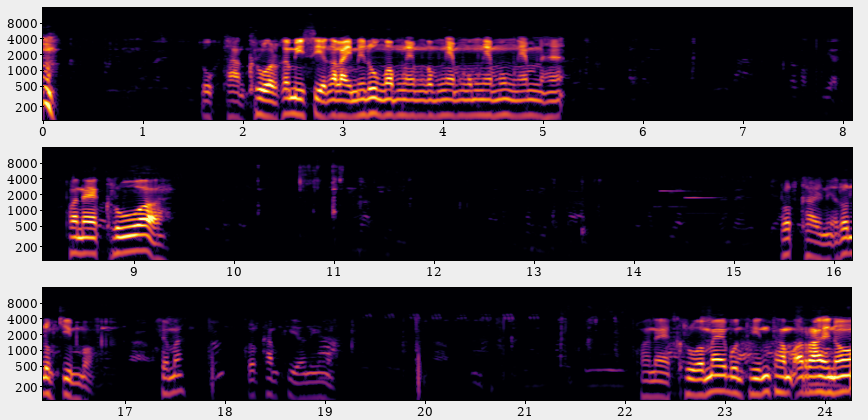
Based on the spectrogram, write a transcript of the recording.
อืมโอ้ทางครัวเขามีเสียงอะไรไม่รู้งอมแงมงอมแงมงอมแงมงอมแงมนะฮะก็บอกเพี้ยนแผนกครัวนั่นแหละมันแก่รถใครเนี่ยรถลุงจิมบอกใช่ไหมรถคำเขียวนี่นะ แผนกครัวแม่บุญถินทำอะไรเนา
